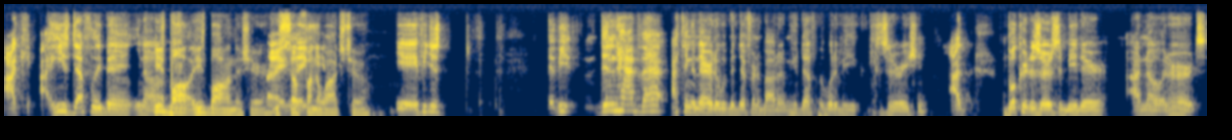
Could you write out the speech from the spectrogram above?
I I, he's definitely been, you know, He's ball. He's balling this year. Like- he's so like, fun to watch too. yeah, if he just if he didn't have that, I think the narrative would have been different about him. He definitely wouldn't be consideration. I Booker deserves to be there. I know it hurts.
